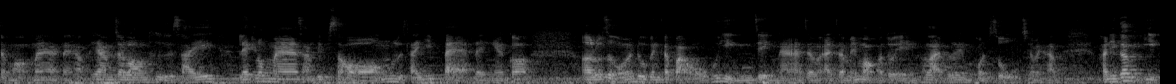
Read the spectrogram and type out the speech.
จะเหมาะมากนะครับ พยายามจะลองถือไซส์เล็กลงมา 32 หรือไซส์28 อะไรเงี้ยก็เออรู้สึกว่ามันดูเป็นกระเป๋าผู้หญิงจริงๆนะอาจจะอาจจะไม่เหมาะกับตัวเองเท่าไหร่เพราะตัวเองเป็นคนสูงใช่ไหมครับ คราวนี้ก็อีก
